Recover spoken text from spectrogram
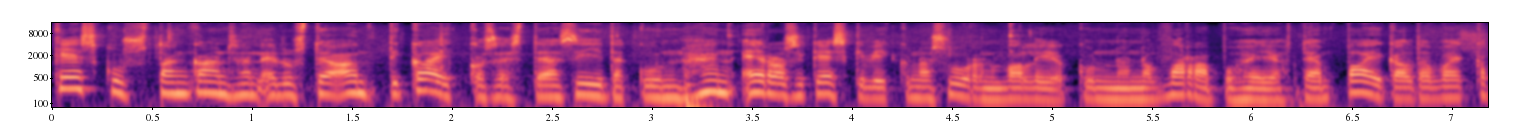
keskustan kansanedustaja Antti Kaikkosesta ja siitä, kun hän erosi keskiviikkona suuren valiokunnan varapuheenjohtajan paikalta, vaikka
